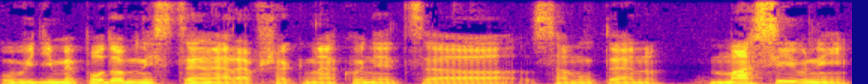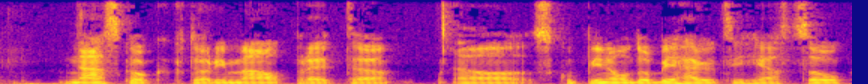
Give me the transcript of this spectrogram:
uvidíme podobný scenár, avšak nakoniec sa mu ten masívny náskok, ktorý mal pred skupinou dobiehajúcich jazdcov,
